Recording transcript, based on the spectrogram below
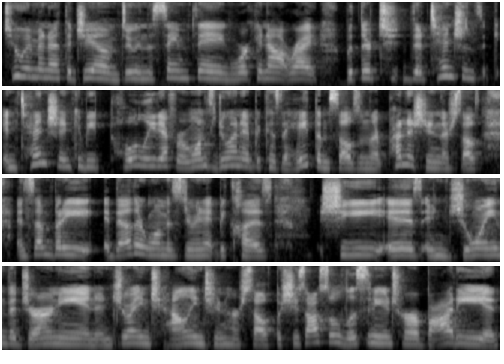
two women at the gym doing the same thing working out right? But their t- tensions intention can be totally different. One's doing it because they hate themselves and they're punishing themselves and somebody the other woman's doing it because she is enjoying the journey and enjoying challenging herself but she's also listening to her body and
